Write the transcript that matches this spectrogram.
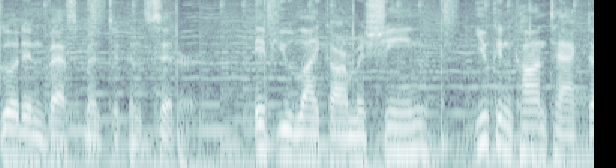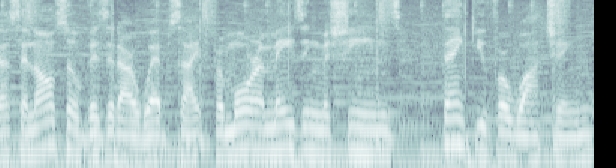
good investment to consider. If you like our machine, you can contact us and also visit our website for more amazing machines. Thank you for watching.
